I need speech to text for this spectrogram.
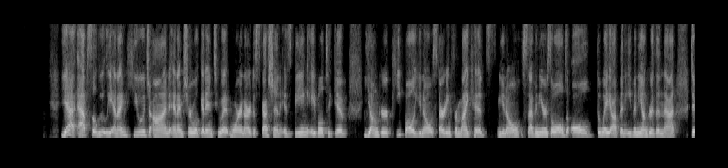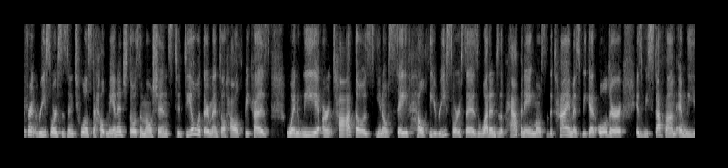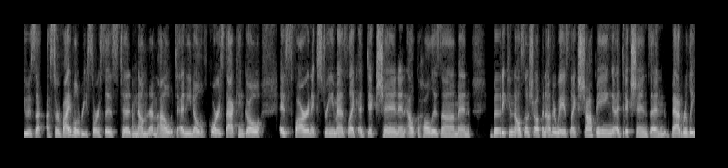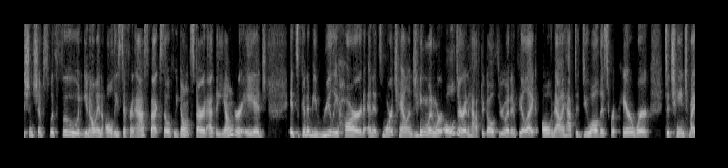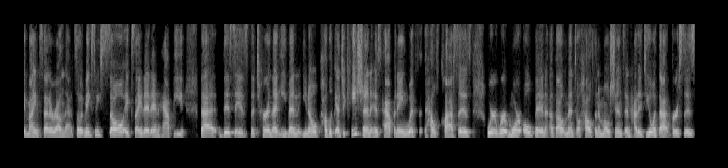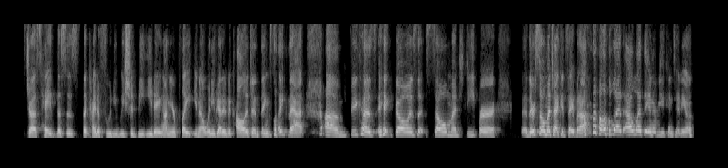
Yeah, absolutely. And I'm huge on, and I'm sure we'll get into it more in our discussion, is being able to give younger people, you know, starting from my kids, you know, seven years old, all the way up, and even younger than that, different resources and tools to help manage those emotions, to deal with their mental health. Because when we aren't taught those, you know, safe, healthy resources, what ends up happening most of the time as we get older is we stuff them and we use a, a survival resources to numb them out. And, you know, of course, that can go as far and extreme as like addiction and alcoholism and but it can also show up in other ways like shopping addictions and bad relationships with food you know in all these different aspects. So if we don't start at the younger age it's going to be really hard and it's more challenging when we're older and have to go through it and feel like, oh, now I have to do all this repair work to change my mindset around that. So it makes me so excited and happy that this is the turn that even, you know, public education is happening with health classes where we're more open about mental health and emotions and how to deal with that versus just, hey, this is the kind of food we should be eating on your plate, you know, when you get into college and things like that. Um, because it goes so much deeper. There's so much I could say, but I'll, I'll let I'll let the interview continue.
